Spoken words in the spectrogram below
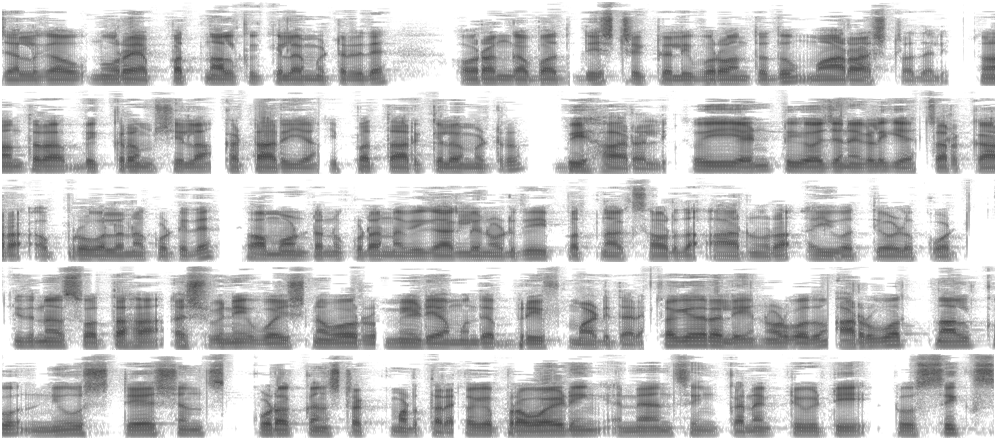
ಜಲ್ಗಾವ್ ನೂರ ಎಪ್ಪತ್ನಾಲ್ಕು ಕಿಲೋಮೀಟರ್ ಇದೆ. ಔರಂಗಾಬಾದ್ ಡಿಸ್ಟ್ರಿಕ್ಟ್ ಅಲ್ಲಿ ಬರುವಂತದ್ದು ಮಹಾರಾಷ್ಟ್ರದಲ್ಲಿ. ನಂತರ ವಿಕ್ರಮಶಿಲಾ ಕಟಾರಿಯಾ ಇಪ್ಪತ್ತಾರು ಕಿಲೋಮೀಟರ್ ಬಿಹಾರ್ ಅಲ್ಲಿ ಈ ಎಂಟು ಯೋಜನೆಗಳಿಗೆ ಸರ್ಕಾರ ಅಪ್ರೂವಲ್ ಅನ್ನು ಕೊಟ್ಟಿದೆ. ಅಮೌಂಟ್ ಅನ್ನು ಕೂಡ ನಾವೀಗಾಗಲೇ ನೋಡಿದ್ವಿ, ಇಪ್ಪತ್ನಾಲ್ಕು ಸಾವಿರದ ಆರ್ನೂರ ಐವತ್ತೇಳು ಕೋಟಿ. ಇದನ್ನ ಸ್ವತಃ ಅಶ್ವಿನಿ ವೈಷ್ಣವ್ ಅವರು ಮೀಡಿಯಾ ಮುಂದೆ ಬ್ರೀಫ್ ಮಾಡಿದ್ದಾರೆ. ಸೊ ಇದರಲ್ಲಿ ನೋಡಬಹುದು ಅರವತ್ನಾಲ್ಕು ನ್ಯೂ ಸ್ಟೇಷನ್ಸ್ ಕೂಡ ಕನ್ಸ್ಟ್ರಕ್ಟ್ ಮಾಡ್ತಾರೆ. ಹಾಗೆ providing enhancing connectivity to six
